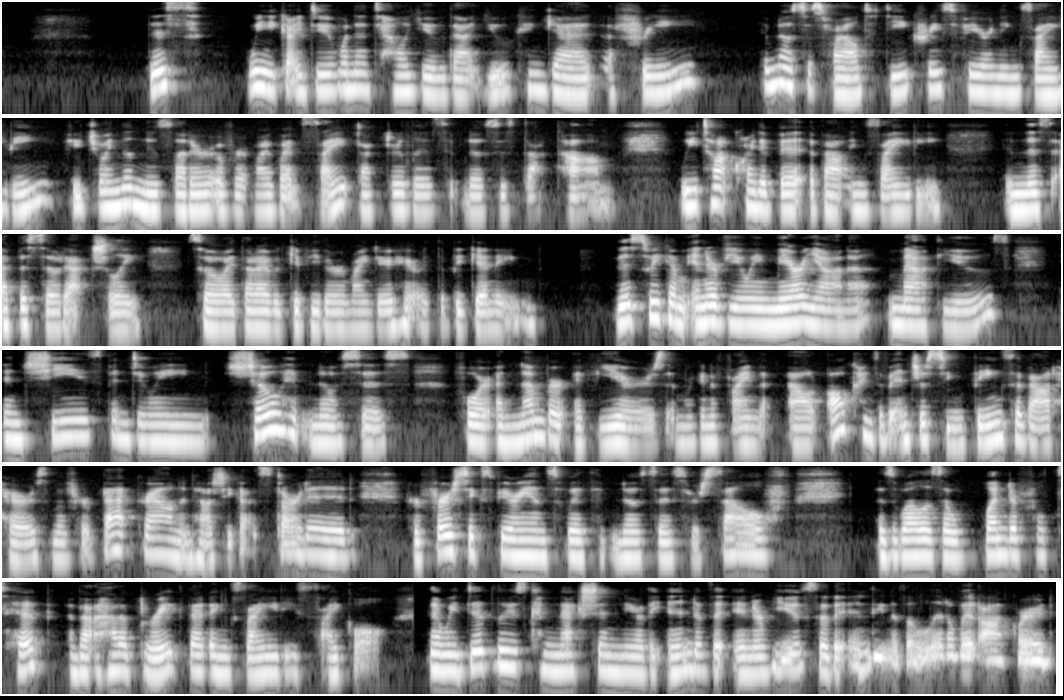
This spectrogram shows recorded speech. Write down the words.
This week, I do want to tell you that you can get a free hypnosis file to decrease fear and anxiety if you join the newsletter over at my website, drlizhypnosis.com. We talk quite a bit about anxiety in this episode, actually. So I thought I would give you the reminder here at the beginning. This week I'm interviewing Mariana Matthews, and she's been doing show hypnosis for a number of years. And we're going to find out all kinds of interesting things about her, some of her background and how she got started, her first experience with hypnosis herself, as well as a wonderful tip about how to break that anxiety cycle. Now, we did lose connection near the end of the interview, so the ending is a little bit awkward,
